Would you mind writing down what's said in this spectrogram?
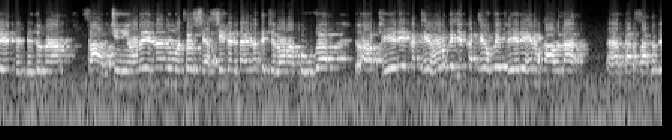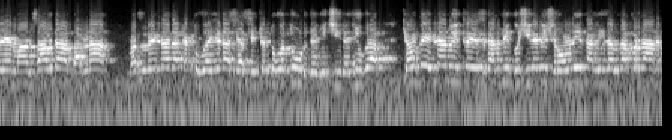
ਇਹ ਡੰਡੇ ਤੋਂ ਬਿਨਾ ਹਿਸਾਬ 'ਚ ਨਹੀਂ ਆਉਣੇ ਇਹਨਾਂ ਨੂੰ ਮਤਲਬ ਸਿਆਸੀ ਡੰਡਾ ਇਹਨਾਂ ਤੇ ਚਲਾਉਣਾ ਪਊਗਾ ਅਹ ਫੇਰ ਇਹ ਇਕੱਠੇ ਹੋਣਗੇ ਜੇ ਇਕੱਠੇ ਹੋ ਗਏ ਫੇਰ ਇਹ ਮੁਕਾਬਲਾ ਅਹ ਕਰ ਸਕਦੇ ਨੇ ਮਾਨ ਸਾਹਿਬ ਦਾ ਵਰਨਾ ਮਤਲਬ ਇਹਨਾਂ ਦਾ ਟੱਟੂ ਹੈ ਜਿਹੜਾ ਸਿਆਸੀ ਟੱਟੂ ਉਹ ਧੂੜ ਦੇ ਵਿੱਚ ਹੀ ਰਹਿ ਜਾਊਗਾ। ਕਿਉਂਕਿ ਇਹਨਾਂ ਨੂੰ ਇੱਕ ਇਸ ਗੱਲ ਦੀ ਖੁਸ਼ੀ ਹੈ ਵੀ ਸ਼੍ਰੋਮਣੀ ਅਕਾਲੀ ਦਲ ਦਾ ਪ੍ਰਧਾਨ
